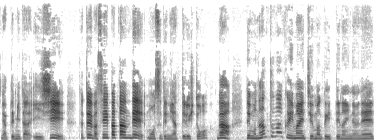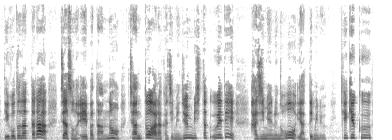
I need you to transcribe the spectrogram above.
やってみたらいいし、例えば正パターンでもうすでにやってる人が、でもなんとなくいまいちうまくいってないんだよねっていうことだったら、じゃあその A パターンのちゃんとあらかじめ準備した上で始めるのをやってみる。結局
